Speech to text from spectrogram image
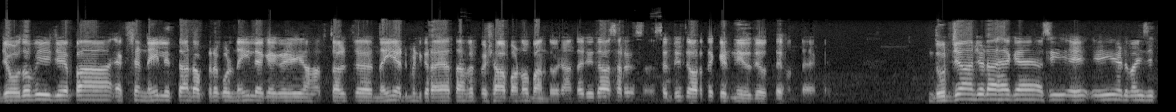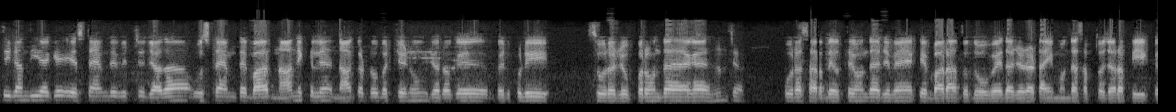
ਜੇ ਉਦੋਂ ਵੀ ਜੇ ਆਪਾਂ ਐਕਸ਼ਨ ਨਹੀਂ ਲਿੱਤਾ ਡਾਕਟਰ ਕੋਲ ਨਹੀਂ ਲੈ ਕੇ ਗਏ ਜਾਂ ਹਸਪਤਾਲ 'ਚ ਨਹੀਂ ਐਡਮਿਟ ਕਰਾਇਆ, ਤਾਂ ਫਿਰ ਪਿਸ਼ਾਬ ਆਉਣੋਂ ਬੰਦ ਹੋ ਜਾਂਦਾ, ਜਿਹਦਾ ਅਸਰ ਸ- ਸਿੱਧੀ ਤੌਰ ਤੇ ਕਿਡਨੀਜ਼ ਦੇ ਉੱਤੇ ਹੁੰਦਾ ਹੈ ਦੂਜਾ ਜਿਹੜਾ ਹੈਗਾ ਅਸੀਂ ਇਹ ਇਹ ਐਡਵਾਈਸ ਦਿੱਤੀ ਜਾਂਦੀ ਹੈ ਕਿ ਇਸ ਟਾਈਮ ਦੇ ਵਿੱਚ ਜ਼ਿਆਦਾ ਉਸ ਟਾਈਮ ਤੇ ਬਾਹਰ ਨਾ ਨਿਕਲੇ, ਨਾ ਕੱਢੋ ਬੱਚੇ ਨੂੰ, ਜਦੋਂ ਕਿ ਬਿਲਕੁਲ ਹੀ ਸੂਰਜ ਉੱਪਰ ਹੁੰਦਾ ਹੈਗਾ ਹੁਣ ਪੂਰਾ ਸਰ ਦੇ ਉੱਤੇ ਹੁੰਦਾ ਜਿਵੇਂ ਕਿ 12 ਤੋਂ 2 ਵਜੇ ਦਾ ਜਿਹੜਾ ਟਾਈਮ ਹੁੰਦਾ, ਸਭ ਤੋਂ ਜ਼ਿਆਦਾ ਪੀਕ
